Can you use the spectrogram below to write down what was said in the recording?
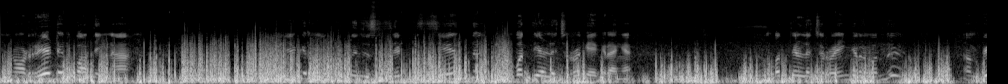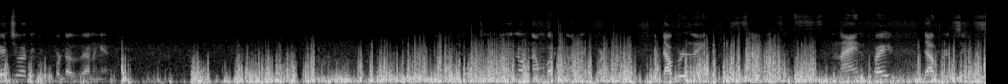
இதனோட ரேட்டுன்னு பார்த்தீங்கன்னா ஏக்கர் இருபத்தஞ்சு சென்ட் சேர்த்து ஐம்பத்தி ஏழு லட்ச ரூபா கேட்குறாங்க. ஐம்பத்தேழு லட்ச ரூபாய்ங்கிறது வந்து பேச்சுவார்த்தைக்கு உட்பட்டது தானுங்க. என்னோட நம்பர் கான்டாக்ட் பண்ணுறேன் double nine seven six nine five double six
